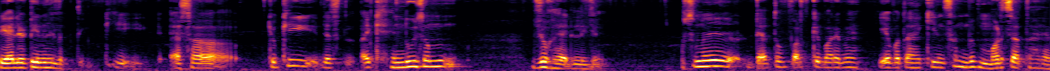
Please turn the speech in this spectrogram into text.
रियलिटी नहीं लगती कि ऐसा क्योंकि जैसे लाइक हिंदुज़म जो है रिलीजन उसमें डेथ ऑफ़ बर्थ के बारे में ये पता है कि इंसान जब मर जाता है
